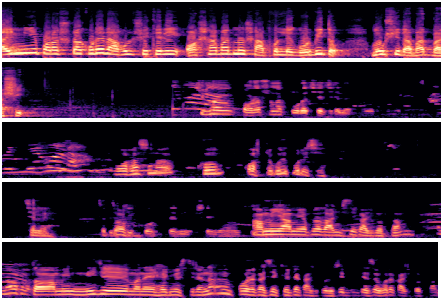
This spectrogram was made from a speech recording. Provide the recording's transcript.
আইন নিয়ে পড়াশোনা করে রাহুল শেখের এই অসামান্য সাফল্যে গর্বিত মুর্শিদাবাদবাসী। কীভাবে পড়াশোনা করেছে ছেলে পড়াশোনা খুব কষ্ট করে করেছে ছেলে। করতেন সেইভাবে? আমি আমি আপনার রাজমিস্ত্রি কাজ করতাম। তো আমি নিজে মানে হেডমিস্ত্রি না আমি পরের কাছে খেটে কাজ করেছি দেশে ঘরে কাজ করতাম।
